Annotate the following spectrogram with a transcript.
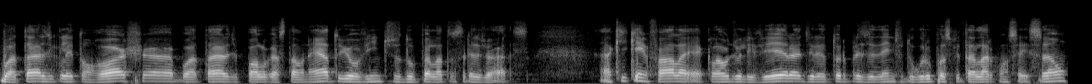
Boa tarde, Cleiton Rocha. Boa tarde, Paulo Gastal Neto e ouvintes do Pelotas 13 Horas. Aqui quem fala é Cláudio Oliveira, diretor-presidente do Grupo Hospitalar Conceição,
